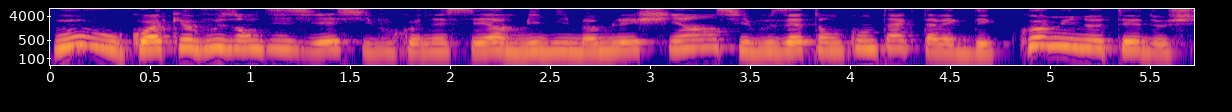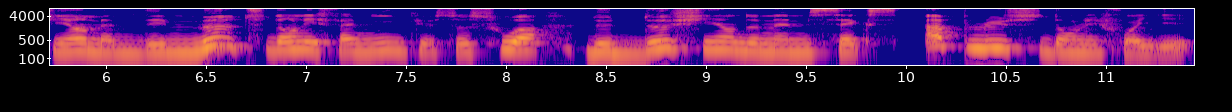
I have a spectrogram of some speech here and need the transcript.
Ou quoi que vous en disiez, si vous connaissez un minimum les chiens, si vous êtes en contact avec des communautés de chiens, même des meutes dans les familles, que ce soit de deux chiens de même sexe à plus dans les foyers,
